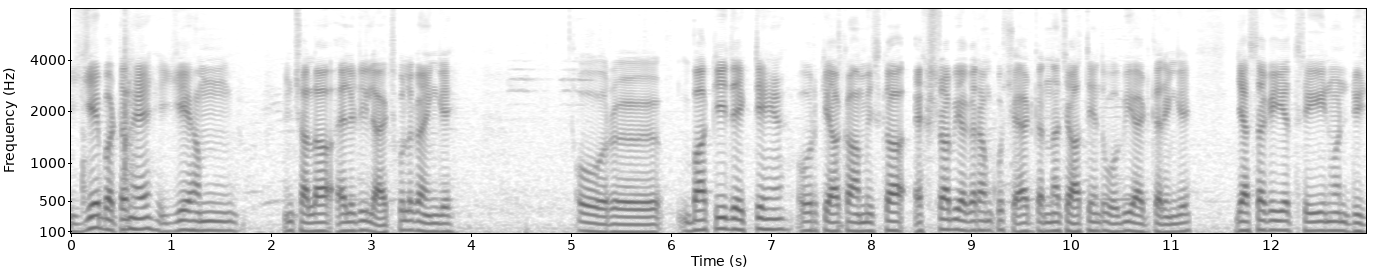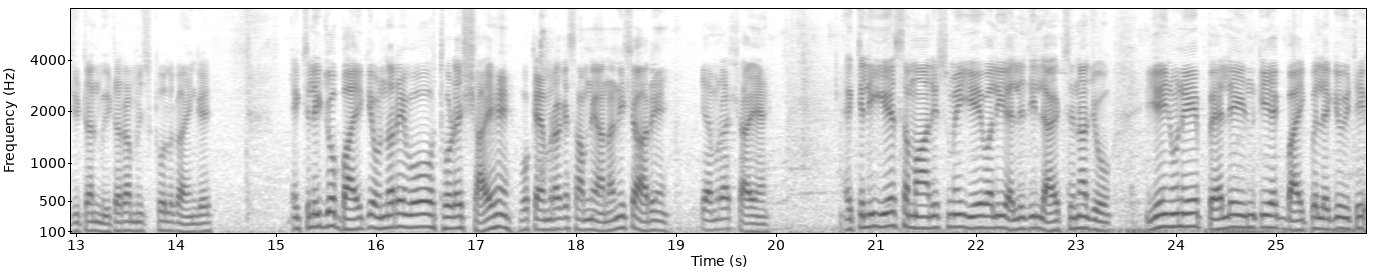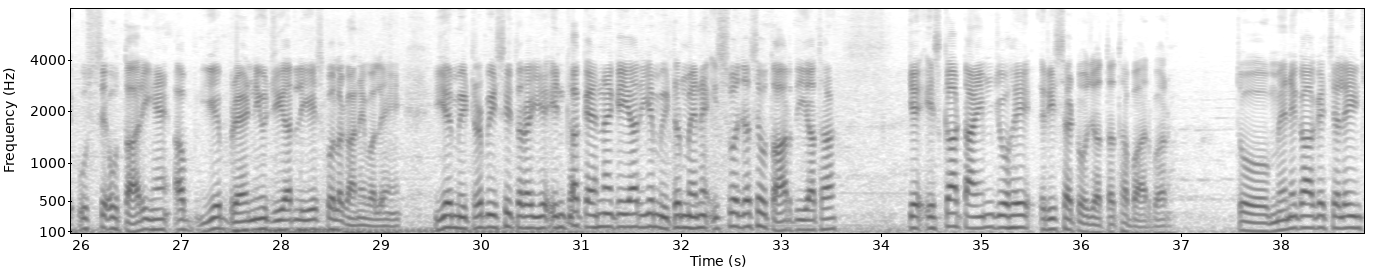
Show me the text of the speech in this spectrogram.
ये बटन है, ये हम इंशाल्लाह एलईडी लाइट्स को लगाएँगे। और बाकी देखते हैं और क्या काम इसका एक्स्ट्रा भी अगर हम कुछ ऐड करना चाहते हैं तो वो भी ऐड करेंगे। जैसा कि ये three in one digital meter हम इसको लगाएँगे। एक्चुअली जो बाइक के ओनर हैं वो थोड़े शाये हैं, वो कैमरा के सामने आना नहीं चाह रहे हैं कैमरा शाये हैं। एक्चुअली ये सामान इसमें ये वाली एलईडी लाइट्स है ना जो, ये इन्होंने पहले इनकी एक बाइक पे लगी हुई थी, उससे उतारी हैं। अब ये ब्रांड न्यू जी लिए इसको लगाने वाले हैं। ये मीटर भी इसी तरह, ये इनका कहना है कि यार ये मीटर मैंने इस वजह से उतार दिया था कि इसका टाइम जो है रीसेट हो जाता था बार बार तो मैंने कहा कि चले इन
